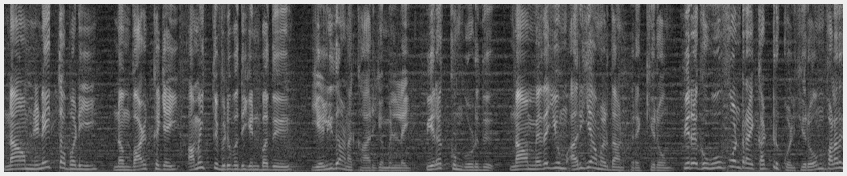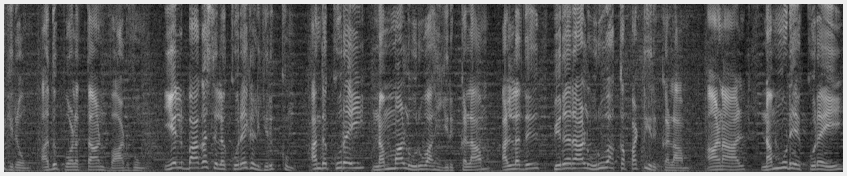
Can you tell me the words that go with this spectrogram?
நாம் நினைத்தபடி நம் வாழ்க்கையை அமைத்து விடுவது என்பது எளிதான காரியமில்லை. பிறக்கும் பொழுது நாம் எதையும் அறியாமல் தான் பிறக்கிறோம். பிறகு ஒவ்வொன்றாய் கற்றுக்கொள்கிறோம் வளர்கிறோம். அது போலத்தான் வாழ்வும். இயல்பாக சில குறைகள் இருக்கும். அந்த குறை நம்மால் உருவாகி இருக்கலாம் அல்லது பிறரால் உருவாக்கப்பட்டு இருக்கலாம் ஆனால் நம்முடைய குறை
